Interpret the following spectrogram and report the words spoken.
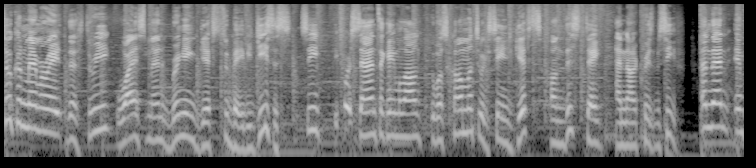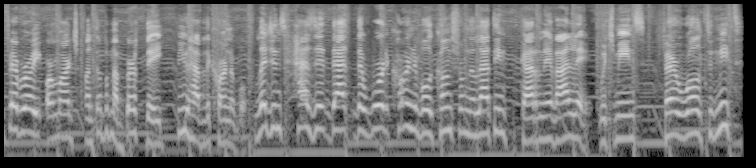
to commemorate the three wise men bringing gifts to baby Jesus. See, before Santa came along, it was common to exchange gifts on this day and not Christmas Eve. And then in February or March, on top of my birthday, you have the carnival. Legends has it that the word carnival comes from the Latin carnevale, which means farewell to meat.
